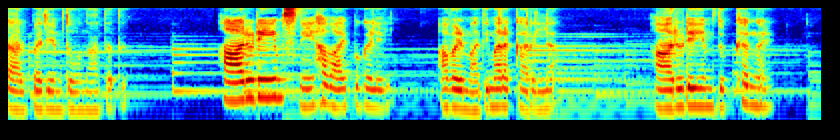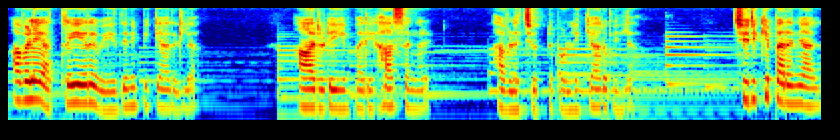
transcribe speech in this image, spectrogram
താല്പര്യം തോന്നാത്തത്. ആരുടെയും സ്നേഹവായ്പകളിൽ അവൾ മതിമറക്കാറില്ല. ആരുടെയും ദുഃഖങ്ങൾ അവളെ അത്രയേറെ വേദനിപ്പിക്കാറില്ല. ആരുടെയും പരിഹാസങ്ങൾ അവളെ ചുട്ടുപൊള്ളിക്കാറുമില്ല. ചുരുക്കി പറഞ്ഞാൽ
